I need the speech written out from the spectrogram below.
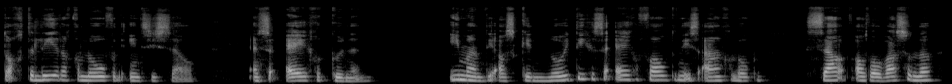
toch te leren geloven in zichzelf en zijn eigen kunnen. Iemand die als kind nooit tegen zijn eigen fouten is aangelopen, zal als volwassene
